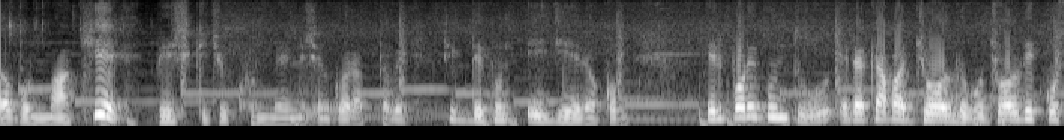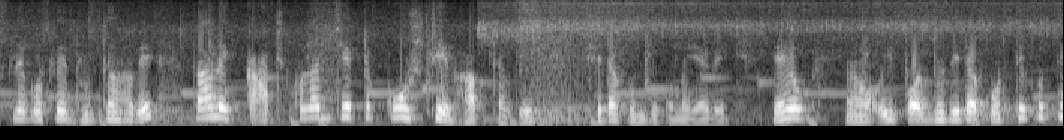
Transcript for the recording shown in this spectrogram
লবণ মাখিয়ে বেশ কিছুক্ষণ ম্যারিনেশন করে রাখতে হবে। ঠিক দেখুন, এই যে এরকম। এরপরে কিন্তু এটাকে আবার জল দেবো। জল দিয়ে কষলে কষলে ধুতে হবে। তাহলে কাঁচকলার যে একটা কোষ্ঠে ভাব থাকে সেটা কিন্তু কমে যাবে। যাই হোক ওই পদ্ধতিটা করতে করতে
